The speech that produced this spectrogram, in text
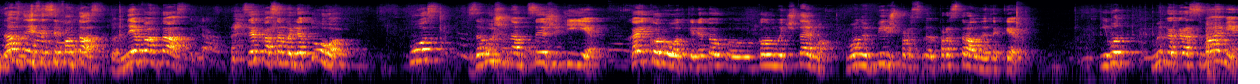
Нам здається, це фантастика. Не фантастика. Церква саме для того, пост залишив нам це житіє. Хай коротке, для того, е, коли ми читаємо, воно більш прос- пространне таке. И вот мы как раз с вами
